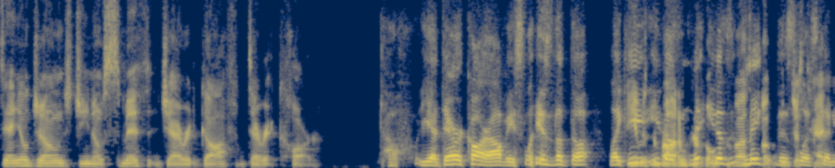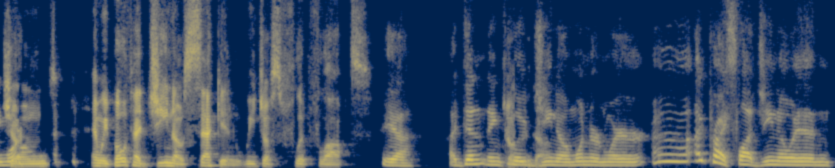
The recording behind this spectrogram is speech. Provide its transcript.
Daniel Jones, Geno Smith, Jared Goff, Derek Carr. Oh yeah, Derek Carr obviously is the, the like he, he, he doesn't, he doesn't us, make this list anymore. Jones, and we both had Geno second. We just flip flopped. Yeah, I didn't include Geno. I'm wondering where uh, I'd probably slot Geno in.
